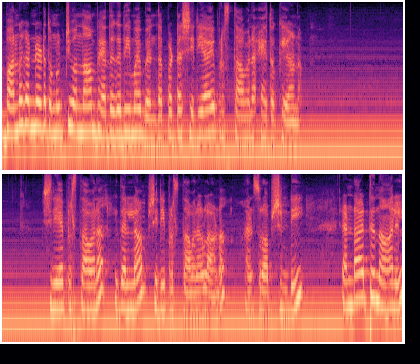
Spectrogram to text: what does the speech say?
ഭരണഘടനയുടെ തൊണ്ണൂറ്റി ഒന്നാം ഭേദഗതിയുമായി ബന്ധപ്പെട്ട ശരിയായ പ്രസ്താവന ഏതൊക്കെയാണ്? ശരിയായ പ്രസ്താവന? ഇതെല്ലാം ശരി പ്രസ്താവനകളാണ്. ആൻസർ ഓപ്ഷൻ ഡി രണ്ടായിരത്തി നാലിൽ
